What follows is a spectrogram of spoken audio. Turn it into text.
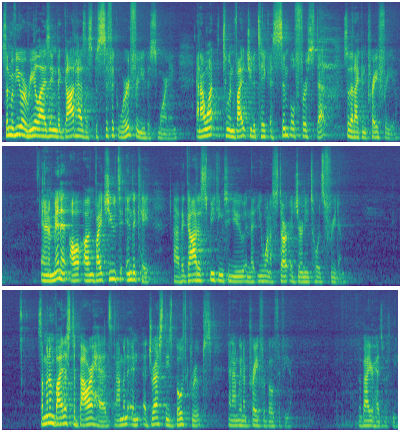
Some of you are realizing that God has a specific word for you this morning, and I want to invite you to take a simple first step so that I can pray for you. And in a minute, I'll, I'll invite you to indicate uh, that God is speaking to you and that you want to start a journey towards freedom. So I'm going to invite us to bow our heads, and I'm going to address these both groups, and I'm going to pray for both of you. So bow your heads with me.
